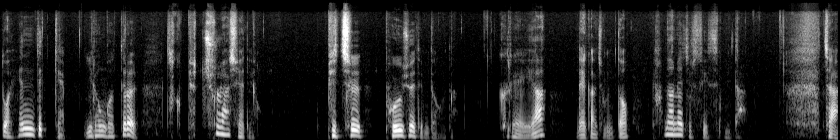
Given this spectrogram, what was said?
또 핸디캡 이런 것들을 자꾸 표출하셔야 돼요. 빛을 보여줘야 됩니다. 그래야 내가 좀 더 편안해질 수 있습니다. 자,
